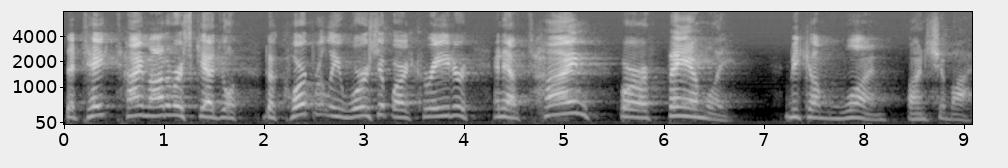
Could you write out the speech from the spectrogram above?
that take time out of our schedule to corporately worship our Creator and have time for our family become one on Shabbat.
